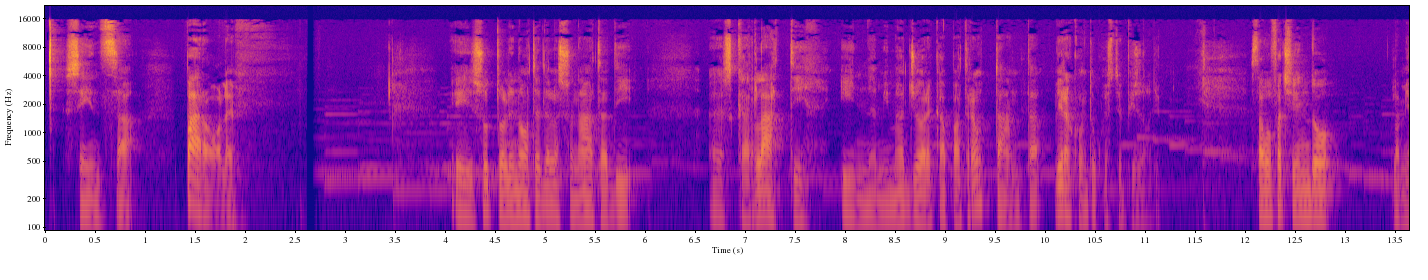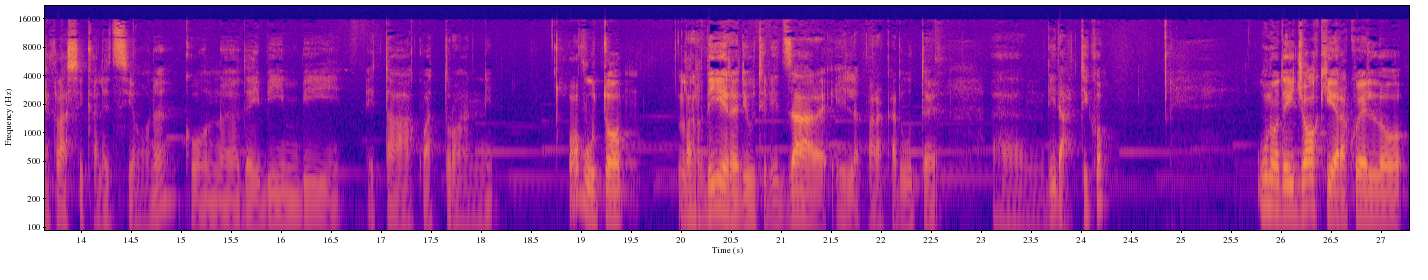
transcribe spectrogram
senza parole. E sotto le note della sonata di eh, Scarlatti in Mi maggiore K380 vi racconto questo episodio. Stavo facendo la mia classica lezione con dei bimbi età 4 anni. Ho avuto l'ardire di utilizzare il paracadute eh, didattico. Uno dei giochi era quello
